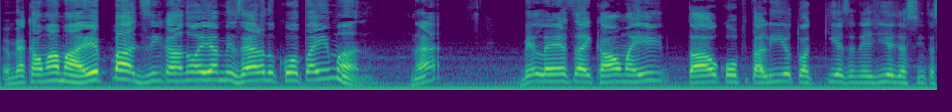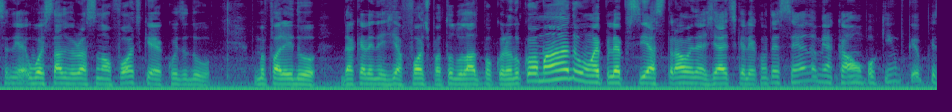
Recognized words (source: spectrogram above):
Eu me acalmar mais. Epa, desencarnou aí a miséria do corpo aí, mano. Né? Beleza, aí calma aí, tá, o corpo tá ali, eu tô aqui, as energias, já sinto essa, o estado vibracional forte, que é coisa do, como eu falei, do, daquela energia forte para todo lado procurando o comando, uma epilepsia astral energética ali acontecendo, eu me acalmo um pouquinho, porque, porque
